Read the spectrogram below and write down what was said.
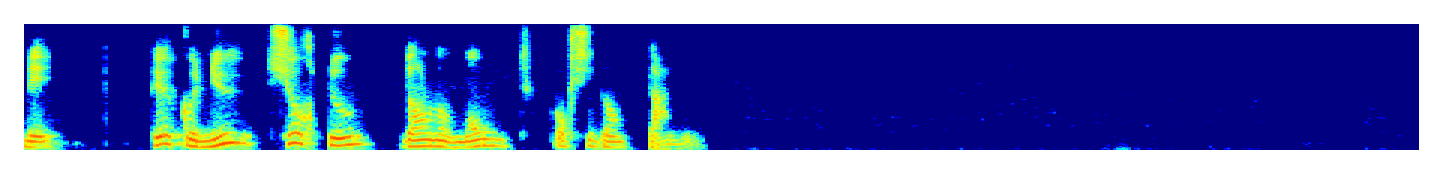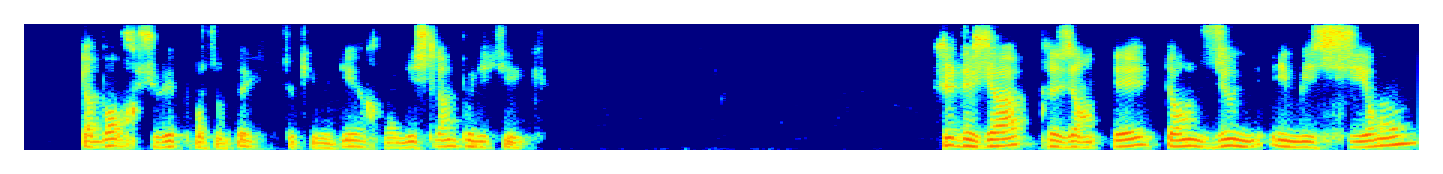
mais peu connu, surtout dans le monde occidental. D'abord, je vais présenter ce qui veut dire l'islam politique. J'ai déjà présenté dans une émission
